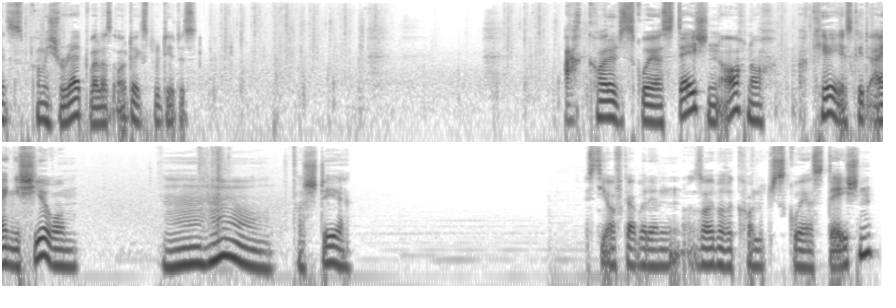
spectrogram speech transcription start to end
jetzt bekomme ich Red, weil das Auto explodiert ist. Ach, College Square Station auch noch. Okay, es geht eigentlich hier rum. Mhm, verstehe. Ist die Aufgabe denn säubere College Square Station?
